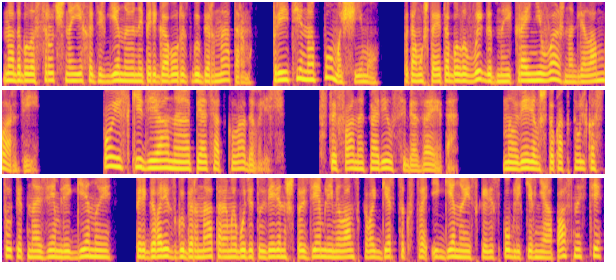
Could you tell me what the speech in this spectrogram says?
Надо было срочно ехать в Геную на переговоры с губернатором, прийти на помощь ему, потому что это было выгодно и крайне важно для Ломбардии. Поиски Дианы опять откладывались. Стефано корил себя за это. Но верил, что как только ступит на земли Генуи, переговорит с губернатором и будет уверен, что земли Миланского герцогства и Генуэзской республики вне опасности,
